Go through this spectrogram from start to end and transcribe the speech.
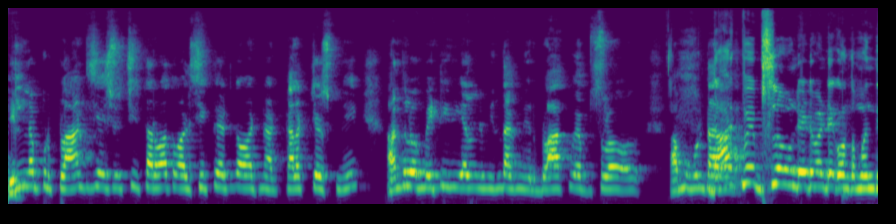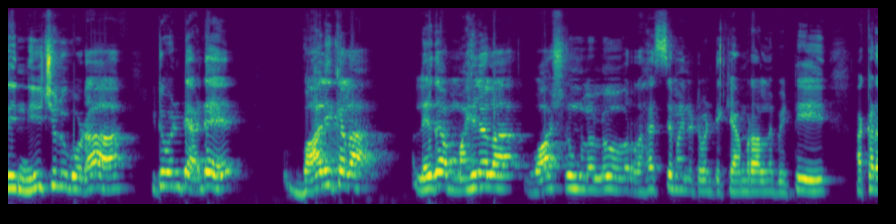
వెళ్ళినప్పుడు ప్లాంట్ చేసి వచ్చి తర్వాత వాళ్ళు సీక్రెట్గా వాటిని కలెక్ట్ చేసుకుని అందులో మెటీరియల్ని ఇందాక మీరు బ్లాక్ వెబ్స్లో అమ్ముకుంటారు? డార్క్ వెబ్స్లో ఉండేటువంటి కొంతమంది నీచులు కూడా ఇటువంటి అంటే బాలికల లేదా మహిళల వాష్రూమ్లలో రహస్యమైనటువంటి కెమెరాలను పెట్టి అక్కడ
